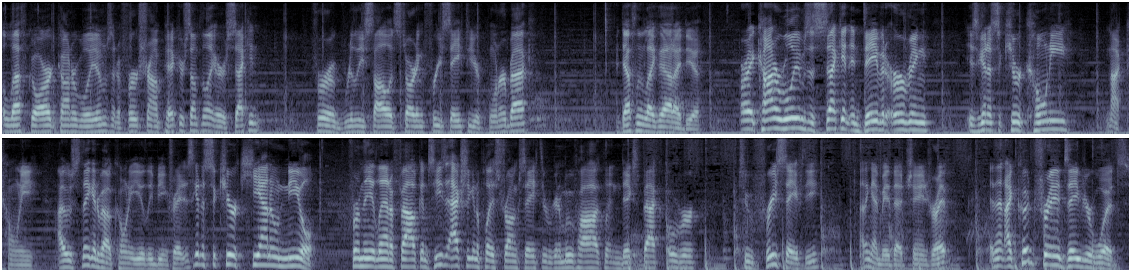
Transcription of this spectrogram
a left guard, Connor Williams, and a first round pick or something like, or a second for a really solid starting free safety or cornerback? I definitely like that idea. All right, Connor Williams is second, and David Irving is going to secure Kony, not Kony. I was thinking about Kony Ealy being traded. He's going to secure Keanu Neal from the Atlanta Falcons. He's actually going to play strong safety. We're going to move HaHa Clinton Dix back over to free safety. I think I made that change, right? And then I could trade Xavier Woods.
